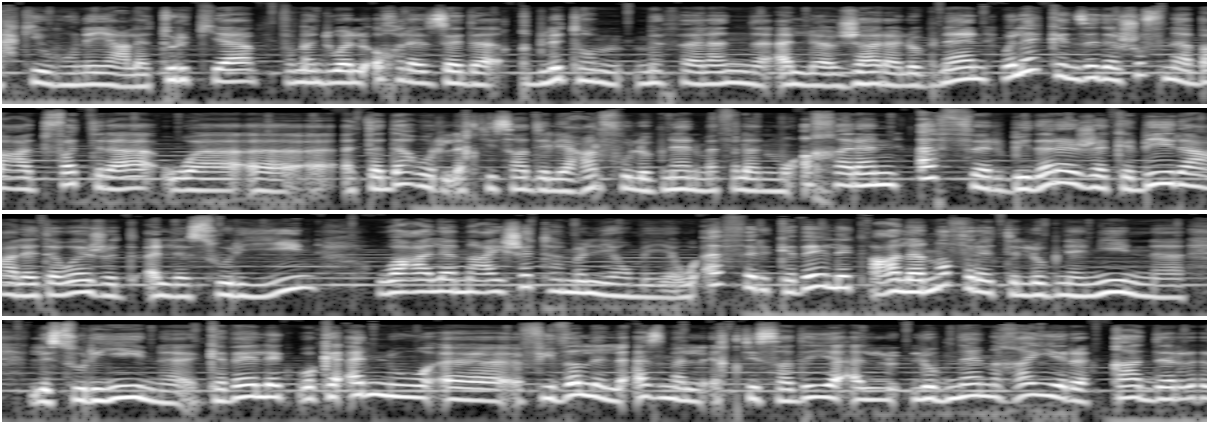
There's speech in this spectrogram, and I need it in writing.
نحكي هنا على تركيا فما دول أخرى زاد قبلتهم مثلا الجارة لبنان ولكن زاد شفنا بعد فترة والتدهور الاقتصادي اللي عرفه لبنان مثلا مؤخرا أثر بدرجة كبيرة على تواجد السوريين وعلى معيشتهم اليومية وأثر كذلك على نظرة اللبنانيين للسوريين كذلك وكأنه آه، في ظل الأزمة الاقتصادية لبنان غير قادر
